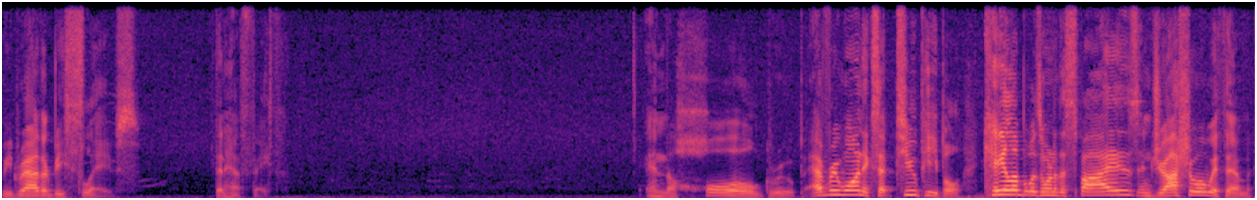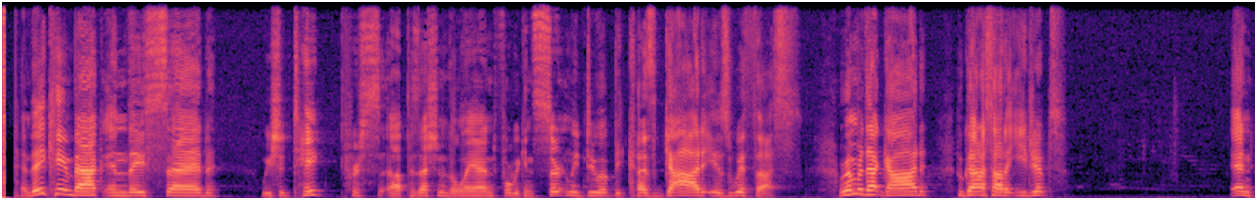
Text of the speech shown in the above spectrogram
We'd rather be slaves than have faith. And the whole group, everyone except two people. Caleb was one of the spies, and Joshua with him. And they came back and they said, We should take pers- uh, possession of the land, for we can certainly do it because God is with us. Remember that God who got us out of Egypt? And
